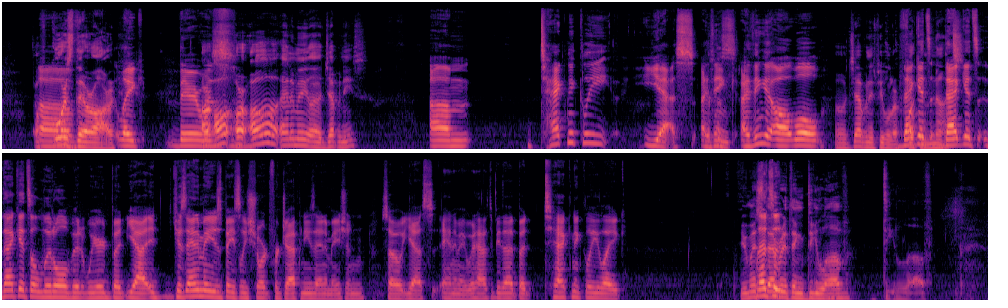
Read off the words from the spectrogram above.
Of course, Um, there are. Like there Are was all are all anime uh, Japanese? Um technically yes, I think. I think it all well Oh, Japanese people are that fucking gets nuts. that gets that gets a little bit weird, but yeah, it because anime is basically short for Japanese animation. So yes, anime would have to be that, but technically like You missed everything, D Love. D Love.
